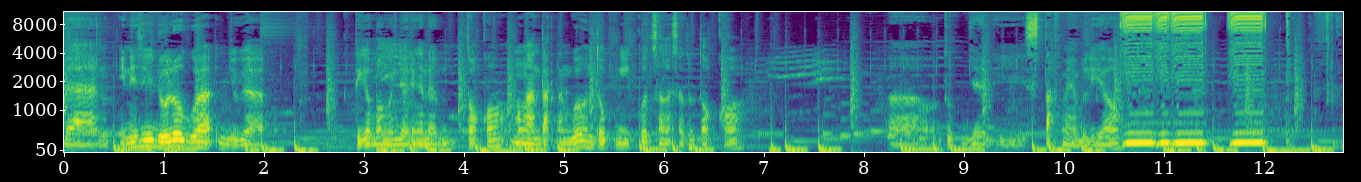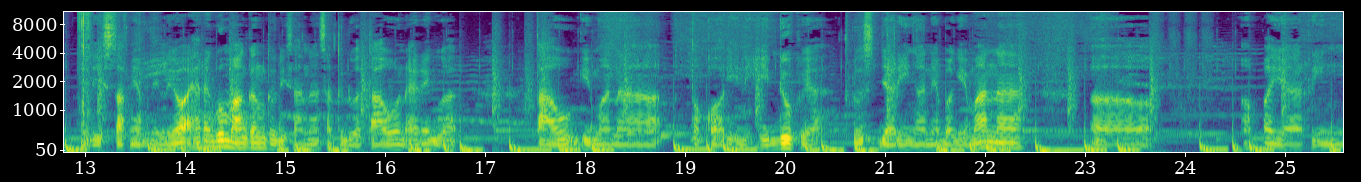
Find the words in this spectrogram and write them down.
Dan ini sih dulu gue juga ketika bangun jaringan dan toko mengantarkan gue untuk ngikut salah satu toko uh, untuk jadi staffnya beliau jadi staffnya beliau akhirnya gue magang tuh di sana satu dua tahun. Akhirnya gue tahu gimana tokoh ini hidup ya terus jaringannya bagaimana uh, apa ya ring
